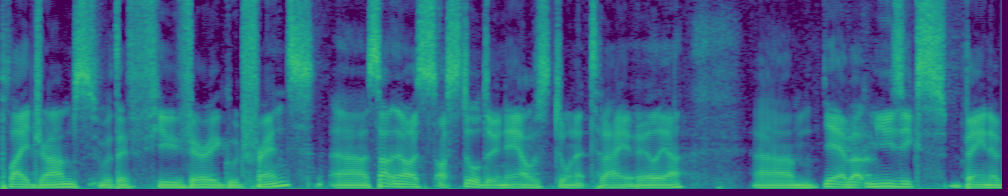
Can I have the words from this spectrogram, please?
played drums with a few very good friends. Uh, something I still do now. I was doing it today earlier. Um, yeah, but music's been a.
